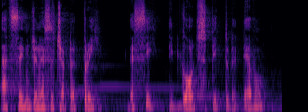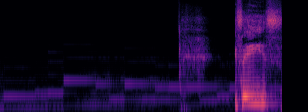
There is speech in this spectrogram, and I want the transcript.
That same Genesis chapter 3. Let's see. Did God speak to the devil? It says,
